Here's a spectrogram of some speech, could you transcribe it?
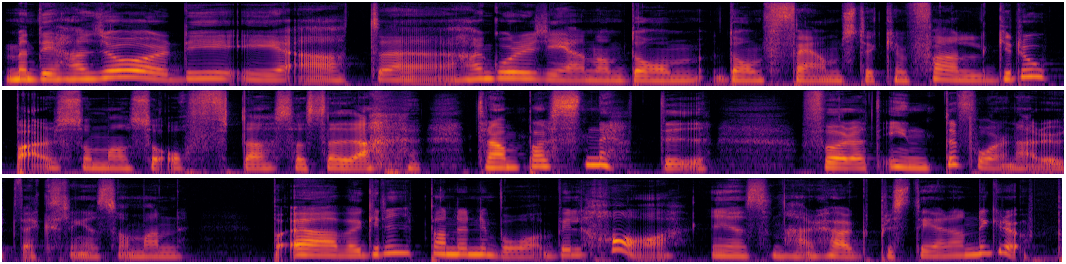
men det han gör det är att eh, han går igenom de, de fem stycken fallgropar som man så ofta så att säga trampar snett i för att inte få den här utväxlingen som man på övergripande nivå vill ha i en sån här högpresterande grupp.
